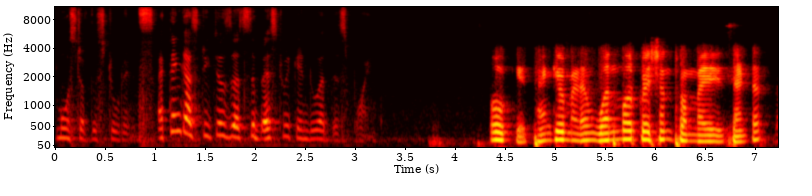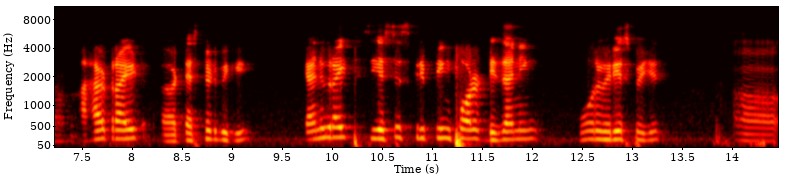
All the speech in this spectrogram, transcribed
most of the students. I think as teachers that's the best we can do at this point. Okay, thank you, madam. One more question from my center. I have tried uh, tested wiki. Can you write CSS scripting for designing more various pages? Uh,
